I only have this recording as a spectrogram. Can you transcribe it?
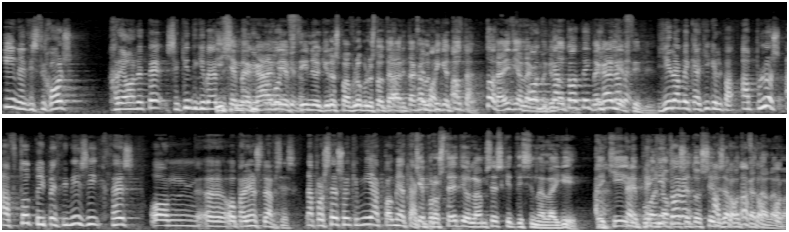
είναι δυστυχώς χρεώνεται σε εκείνη την κυβέρνηση. Είχε μεγάλη ευθύνη ο κύριος Παυλόπουλος τότε, Άρη. Τα είχαμε λοιπόν, πει και τότε. Τα ίδια λέγαμε και τότε. Μεγάλη ευθύνη. Γίναμε κακοί κλπ. Απλώς αυτό το υπενθυμίζει χθες ο, ε, ο Παναγιώτη Λάμψε. Να προσθέσω και μία ακόμη ατάκη. Και προσθέτει ο Λάμψε και τη συναλλαγή. Εκεί είναι ναι, που ενόχλησε το ΣΥΡΙΖΑ από ό,τι κατάλαβα.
